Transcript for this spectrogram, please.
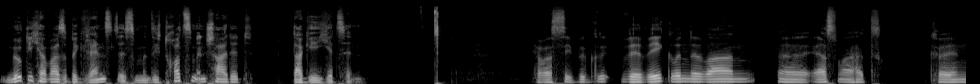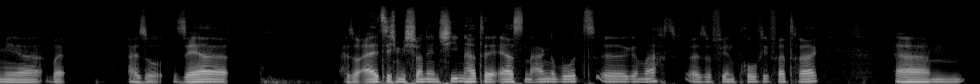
möglicherweise begrenzt ist und man sich trotzdem entscheidet, da gehe ich jetzt hin. Ja, was die Beweggründe waren, äh, erstmal hat Köln mir, also sehr, also als ich mich schon entschieden hatte, erst ein Angebot äh, gemacht, also für einen Profivertrag. Ähm,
